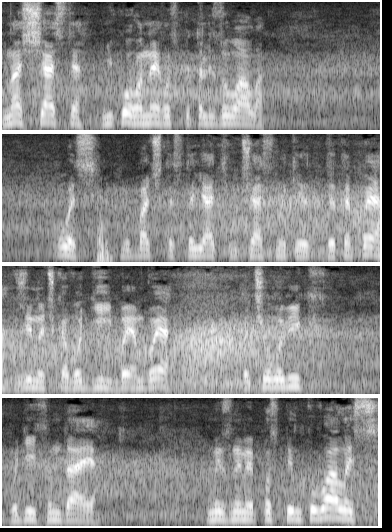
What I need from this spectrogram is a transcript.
На щастя, нікого не госпіталізувала. Ось, ви бачите, стоять учасники ДТП, жіночка водій БМВ та чоловік водій Hyundai. Ми з ними поспілкувались,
